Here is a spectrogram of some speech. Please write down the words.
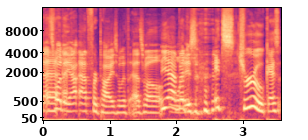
That's Uh, what they advertise with as well. yeah always. but it's true because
